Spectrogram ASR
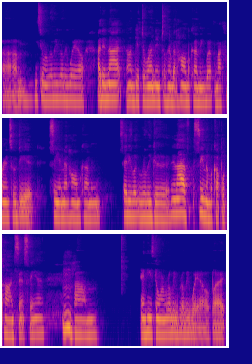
um he's doing really really well i did not um, get to run into him at homecoming but my friends who did see him at homecoming said he looked really good and i've seen him a couple times since then Mm. Um, and he's doing really, really well. But,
